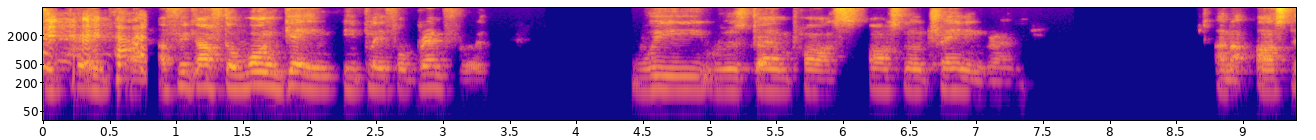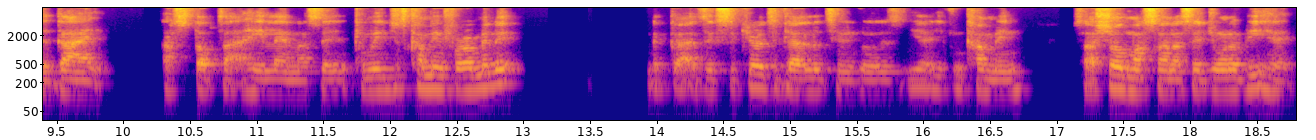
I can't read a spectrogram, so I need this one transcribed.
to I think after one game he played for Brentford, we was going past Arsenal training ground. And I asked the guy, I stopped at Hale End, I said, Can we just come in for a minute? The guy, the security guy looked at me and goes, Yeah, you can come in. So I showed my son, I said, Do you want to be here?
